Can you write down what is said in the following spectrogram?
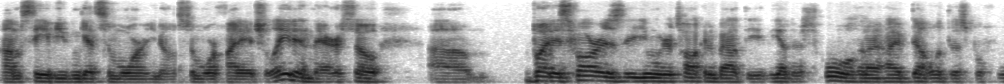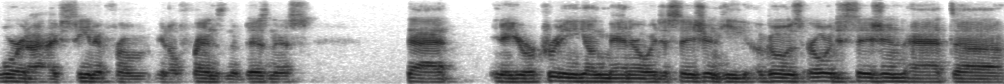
um, see if you can get some more, you know, some more financial aid in there. So, um, but as far as you know, we were talking about the the other schools, and I, I've dealt with this before, and I, I've seen it from you know friends in the business that you know you're recruiting a young man early decision. He goes early decision at uh,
